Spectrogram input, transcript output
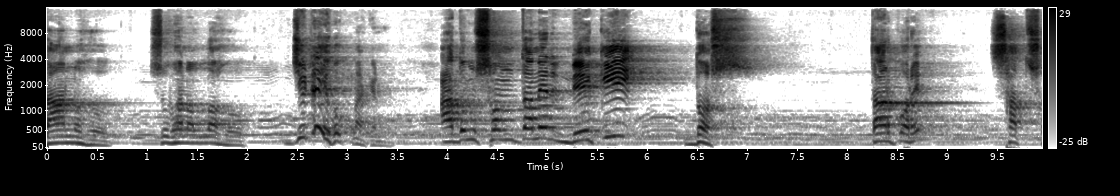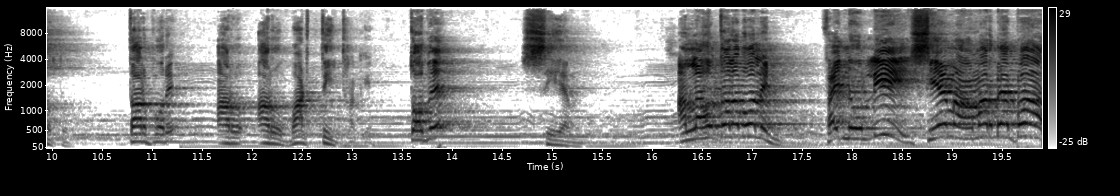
দান হোক সুবহান আল্লাহ হোক, যেটাই হোক না কেন, আদম সন্তানের নেকি দশ, তারপরে সাতশত তারপরে আরও আরও বাড়তেই থাকে। তবে সেম আল্লাহ তাআলা বলেন, ফাইনলি সেম আমার ব্যাপার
